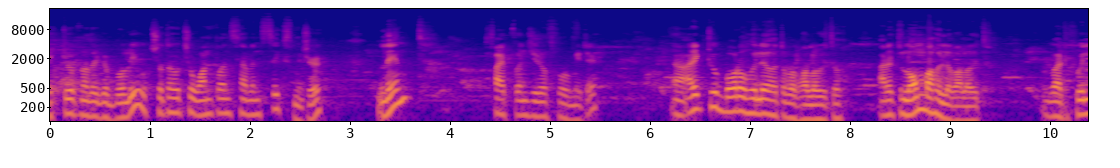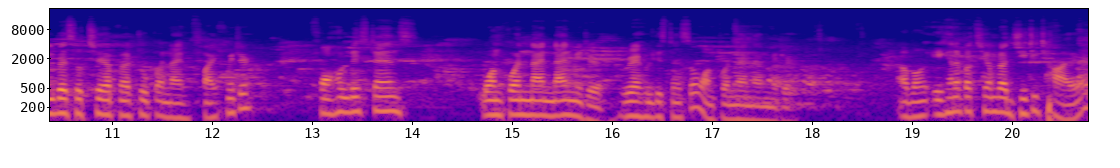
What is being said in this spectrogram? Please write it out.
একটু আপনাদেরকে বলি, উচ্চতা হচ্ছে one point seven six metre length five point zero four metre আরেকটু বড় হইলে হয়তো বা ভালো হতো আর একটু লম্বা হলে ভালো হতো বাট হুইল বেস হচ্ছে আপনার two point nine five metre ফহল distance one point nine nine metre rear wheel ডিস্টেন্সও one point nine nine metre এবং এখানে পাচ্ছি আমরা জিটি টায়ার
